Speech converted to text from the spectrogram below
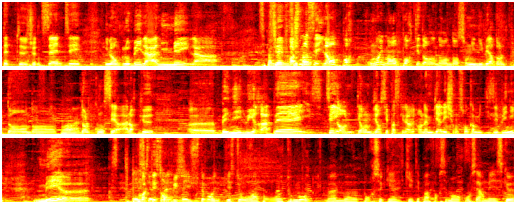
peut-être euh, jeune scène, tu sais, il a englobé, il a animé, il a. Pas même- franchement, il a emporté, pour moi, il m'a emporté dans, dans, dans son univers, dans le, dans, dans, Ouais, ouais. dans le concert. Alors que Euh, Benny, lui, rappait. il- Tu sais, on était ambiancé parce qu'on aime bien les chansons, comme il disait Benny. Mais euh, pour moi, c'était sans plus. Mais justement, une question hein, pour euh, tout le monde, même euh, pour ceux qui n'étaient pas forcément au concert, mais est-ce que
